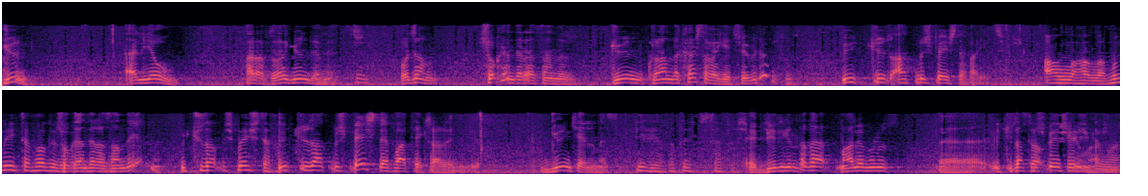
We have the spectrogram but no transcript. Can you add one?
gün, el yevm, Arapçada gün demektir. Hocam çok enteresandır. Gün Kur'an'da kaç defa geçiyor biliyor musunuz? 365 defa geçiyor. Allah Allah. Bunu ilk defa duydum. Çok enteresan değil mi? 365 defa. 365 defa tekrar ediliyor. Gün kelimesi. Bir yılda da 365. E, bir yılda da malumunuz e, 365 gün var. var.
